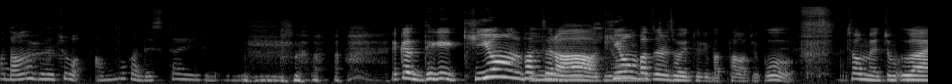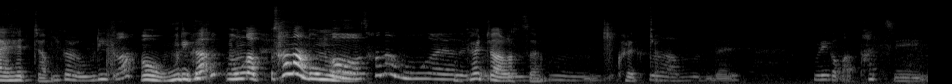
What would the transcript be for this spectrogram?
아, 나는 근데 좀 안무가 내 스타일은 아니야 약간 되게 귀여운 파트라 음, 귀여운 귀여운 파트를 저희 둘이 맡아가지고 처음엔 좀 의아해했죠. 이걸 우리가? 어 우리가? 뭔가 사나 모모. 어 사나 모모가 해야 될것 할줄 같은, 알았어요. 음, 그랬죠. 그런 안무인데. 우리가 맡았지.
